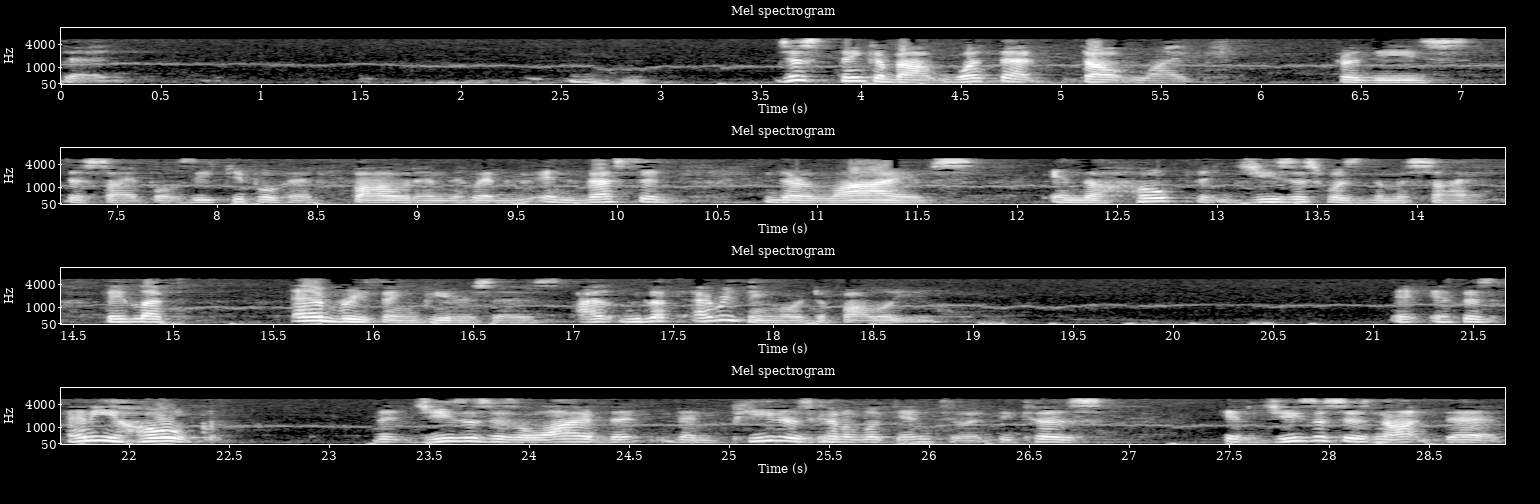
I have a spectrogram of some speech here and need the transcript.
dead. Just think about what that felt like for these disciples, these people who had followed him, who had invested their lives in the hope that Jesus was the Messiah. They left everything, Peter says. we left everything, Lord, to follow you if there's any hope that Jesus is alive, then, then Peter's going to look into it because if Jesus is not dead,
